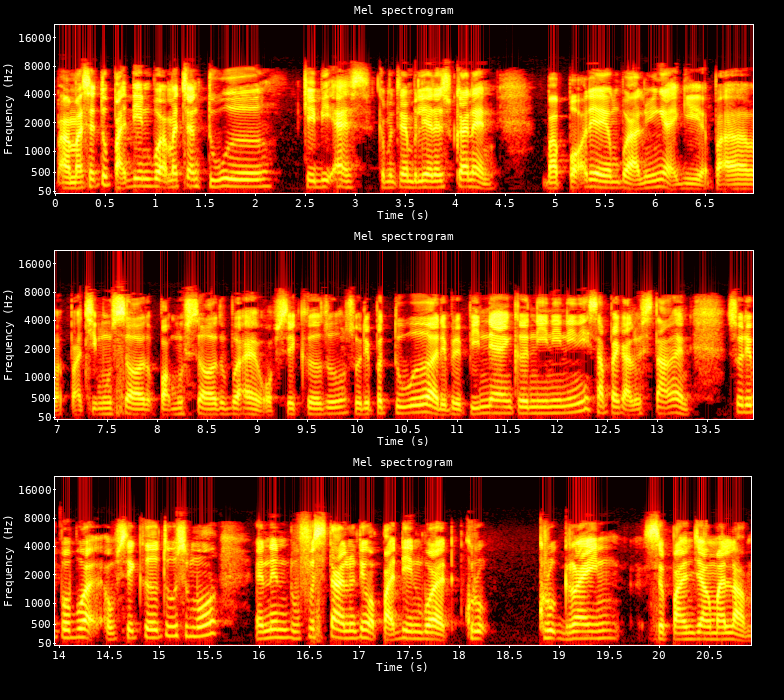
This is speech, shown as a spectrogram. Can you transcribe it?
Uh, masa tu Pak Din buat macam tour KBS Kementerian Belia dan Sukan kan bapak dia yang buat. Lu ingat lagi pak pak cik Musa pak Musa tu buat kan obstacle tu. So depa tua lah. Daripada Penang ke ni ni ni ni sampai kat Lustang kan. So depa buat obstacle tu semua. And then the first time lu tengok Pak Din buat crook crook grind sepanjang malam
